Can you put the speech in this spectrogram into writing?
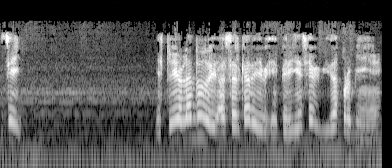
sí, estoy hablando de, acerca de experiencias vividas por mí, ¿eh?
